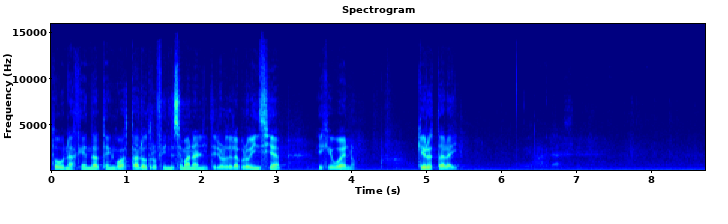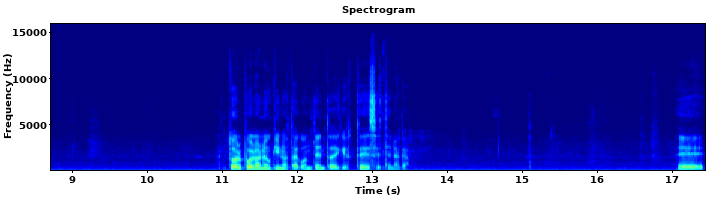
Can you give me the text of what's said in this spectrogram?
toda una agenda tengo hasta el otro fin de semana en el interior de la provincia. dije, bueno, quiero estar ahí. Todo el pueblo neuquino está contento de que ustedes estén acá. Eh,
